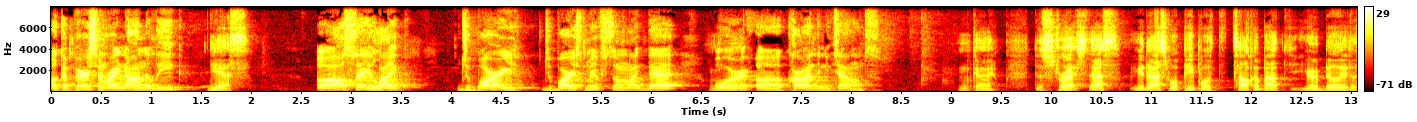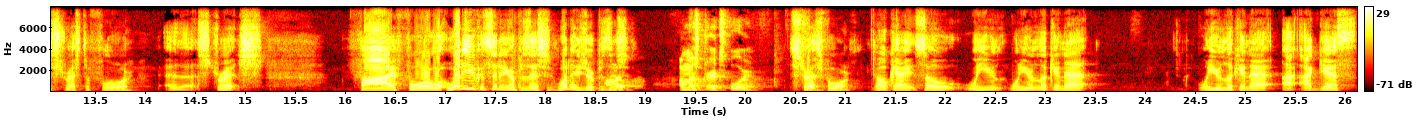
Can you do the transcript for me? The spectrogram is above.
A comparison right now in the league? Yes. Uh, I'll say like Jabari, Jabari Smith, something like that, mm-hmm. or uh, Karl-Anthony Towns. Okay, the stretch. That's you know that's what people talk about your ability to stretch the floor as a stretch five four. What, what do you consider your position? What is your position? I'm a, I'm a stretch four. Stretch four. Okay, so when you when you're looking at when you're looking at, I, I guess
